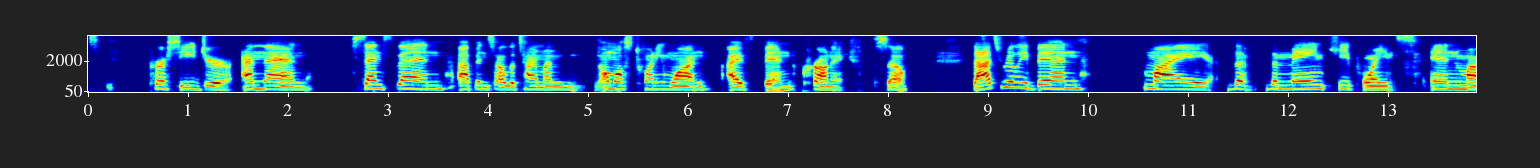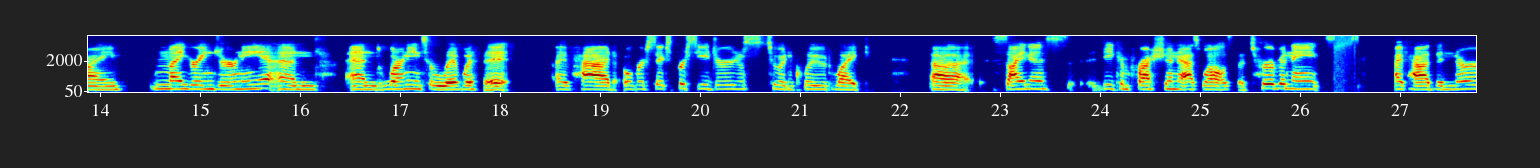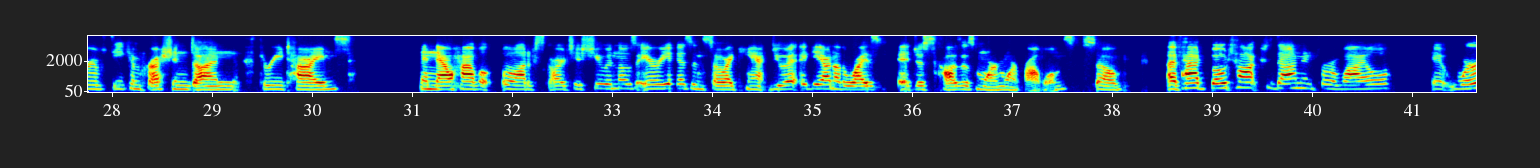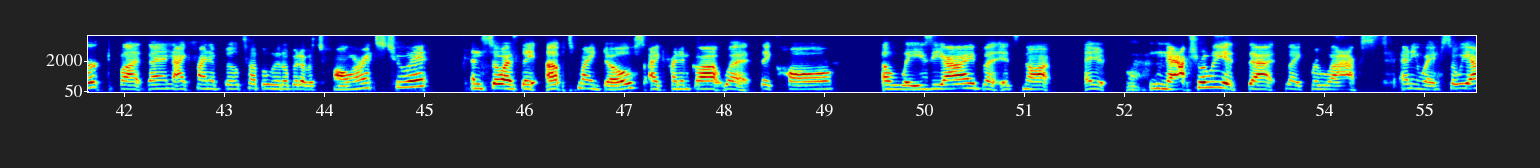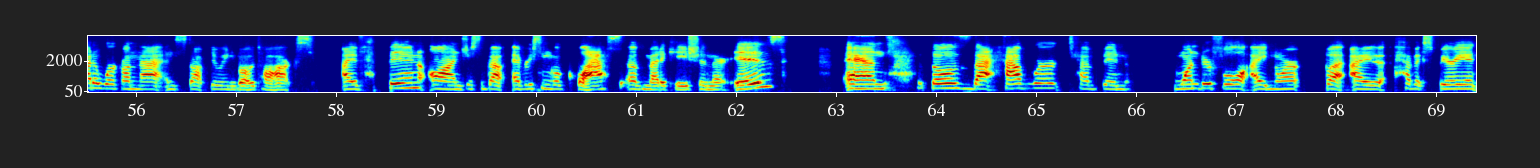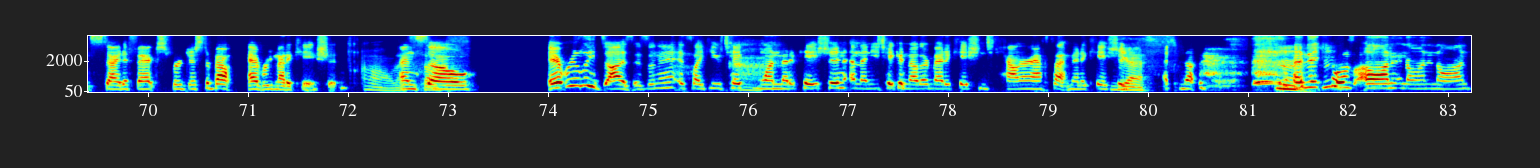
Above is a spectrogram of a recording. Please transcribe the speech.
procedure. And then since then up until the time I'm almost 21, I've been chronic. So that's really been my the the main key points in my migraine journey and and learning to live with it. I've had over six procedures to include like uh, sinus decompression as well as the turbinates. I've had the nerve decompression done three times and now have a, lot of scar tissue in those areas and so i can't do it again otherwise it just causes more and more problems. So i've had botox done and for a while it worked, but then I kind of built up a little bit of a tolerance to it. And so as they upped my dose, I kind of got what they call a lazy eye, but it's not it, naturally it's that like relaxed. Anyway, so we had to work on that and stop doing Botox. I've been on just about every single class of medication there is. And those that have worked have been wonderful. I nor but I have experienced side effects for just about every medication. Oh, and sucks. so it really does, isn't it? It's like you take one medication and then you take another medication to counteract that medication. Yes. And, mm. and it goes on and on and on.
